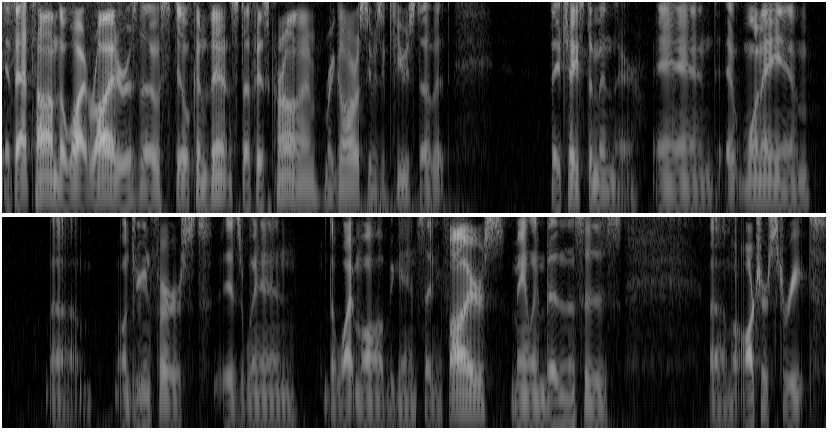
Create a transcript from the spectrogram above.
At that time, the White Riders, though, still convinced of his crime, regardless he was accused of it, they chased him in there. And at 1 a.m. Um, on June 1st is when the white mob began setting fires, mainly in businesses um, on Archer Street,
